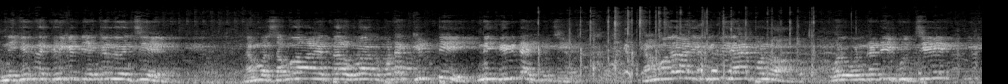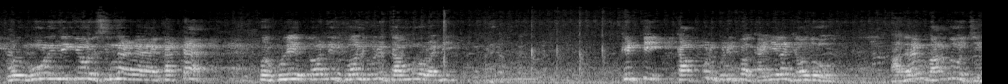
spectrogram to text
இன்னைக்கு இருக்கிற கிரிக்கெட் எங்க இருந்து நம்ம சமுதாயத்தால் உருவாக்கப்பட்ட கிட்டி. இன்னைக்கு கிரிக்கெட் ஆகி போச்சு. நம்ம தான் அன்னைக்கு கிட்டி தயார் பண்ணோம் ஒரு ஒன்றடி குச்சி ஒரு மூணு இன்ச்சுக்கு ஒரு சின்ன கட்டை. ஒரு குழியை தோண்டி தோண்டி விட்டு டம்னு ஒரு அடி. கிட்டி கப்புன்னு பிடிப்போம் கையெல்லாம் ஜவுதுவோம் அதெல்லாம் மறந்து வச்சு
